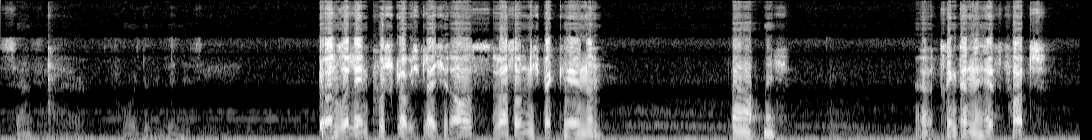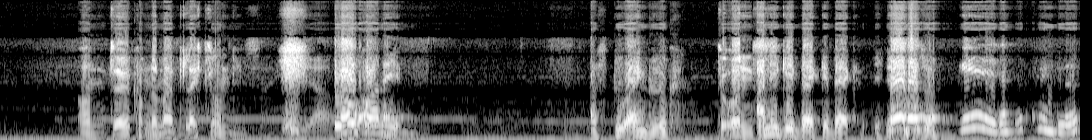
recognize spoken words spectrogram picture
Sapphire for divinity. Ja, unsere Lane pusht, glaube ich, gleich raus. Du warst aber nicht Backhale, ne? War noch nicht. Äh, trink dann einen Health Pot und äh, komm dann mal gleich zu uns. Ja. Lauf, Anni! Hast du ein Glück. Zu uns. Anni, geh back, geh back. Ich Ja, nehme das bitte. ist Gil, das ist kein Glück.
